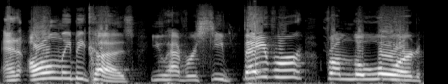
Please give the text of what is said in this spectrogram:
and only because you have received favor from the Lord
